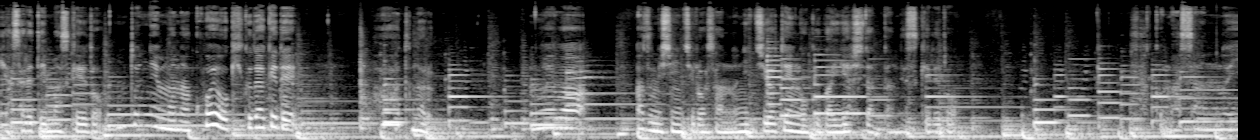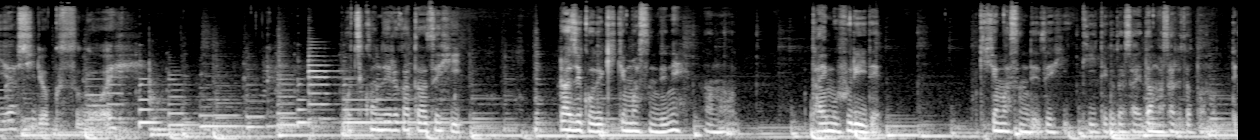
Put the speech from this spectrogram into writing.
癒されていますけれど本当にねもうな声を聞くだけではあってなる。前は安住紳一郎さんの「日曜天国」が癒しだったんですけれど佐久間さんの癒し力すごい。落ち込んでいる方は是非ラジコで聞けますんでねあのタイムフリーで聞けますんで是非聞いてください騙されたと思って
